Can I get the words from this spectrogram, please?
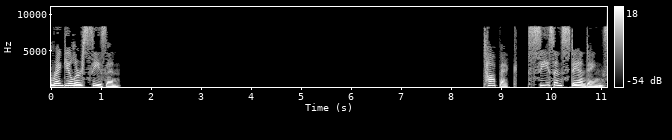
Regular season. Topic: Season standings.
